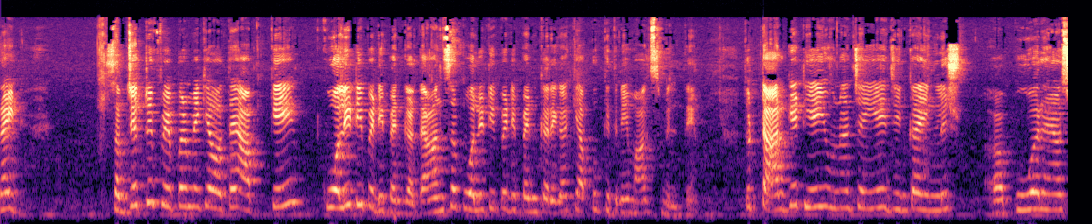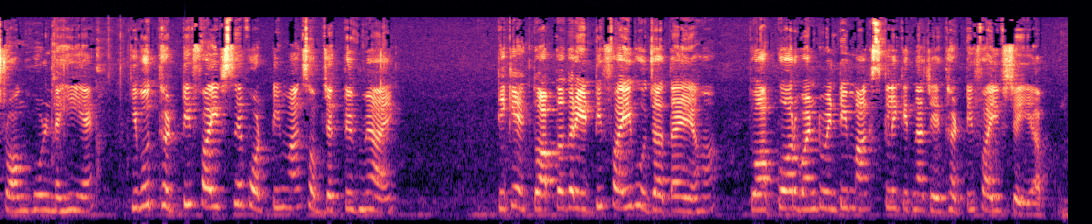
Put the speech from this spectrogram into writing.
राइट सब्जेक्टिव पेपर में क्या होता है, आपके क्वालिटी पे डिपेंड करता है। आंसर क्वालिटी पे डिपेंड करेगा कि आपको कितने मार्क्स मिलते हैं। तो टारगेट यही होना चाहिए जिनका इंग्लिश पुअर है और स्ट्रॉन्ग होल्ड नहीं है, कि वो थर्टी फाइव से फोर्टी मार्क्स ऑब्जेक्टिव में आए। ठीक है? तो आपका अगर एट्टी फाइव हो जाता है यहाँ तो आपको और वन ट्वेंटी मार्क्स के लिए कितना चाहिए? थर्टी फाइव चाहिए आपको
